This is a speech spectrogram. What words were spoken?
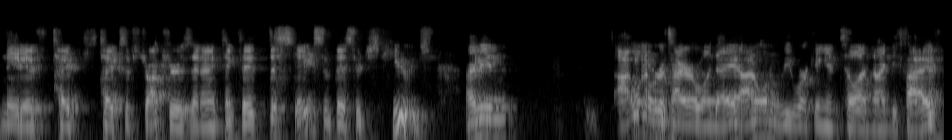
native types types of structures. And i think that the stakes of this are just huge. I mean I want to retire one day. I don't want to be working until I'm 95.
